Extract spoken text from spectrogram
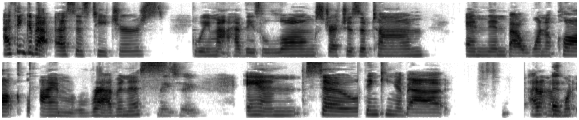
I think about us as teachers we might have these long stretches of time. And then by one o'clock, I'm ravenous. Me too. And so thinking about, I don't know what,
